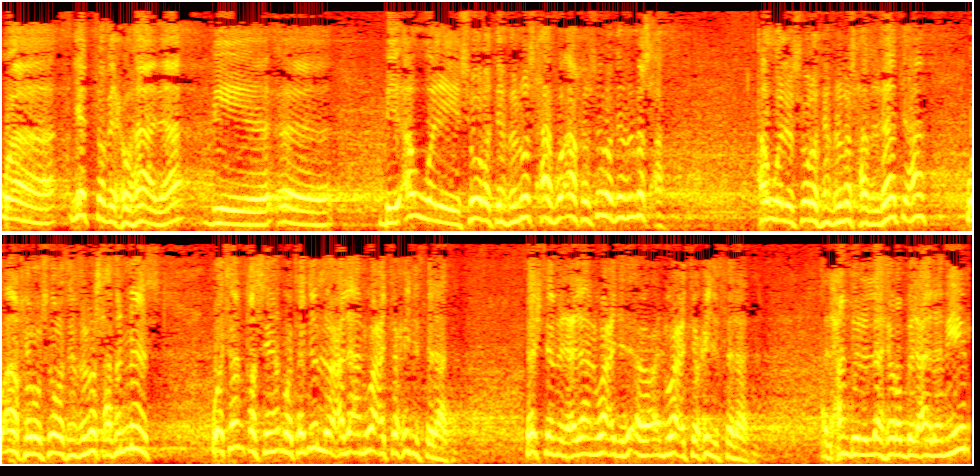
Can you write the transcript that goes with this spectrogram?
ويتضح هذا بأول سورة في المصحف وآخر سورة في المصحف. أول سورة في المصحف الفاتحة وآخر سورة في المصحف الناس. وتنقسم وتدل على أنواع التوحيد الثلاثة. تشتمل على أنواع أنواع التوحيد الثلاثة. الحمد لله رب العالمين.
